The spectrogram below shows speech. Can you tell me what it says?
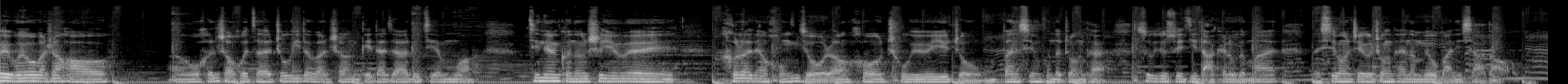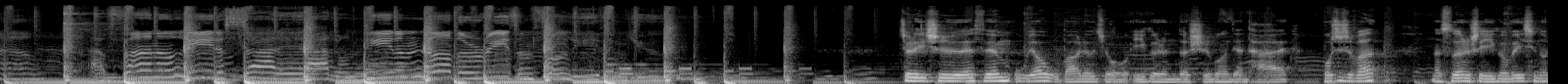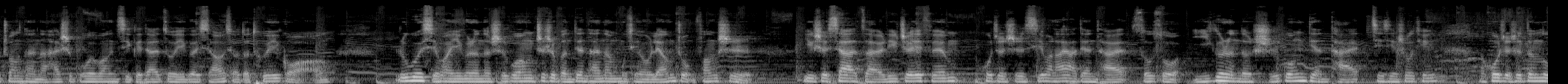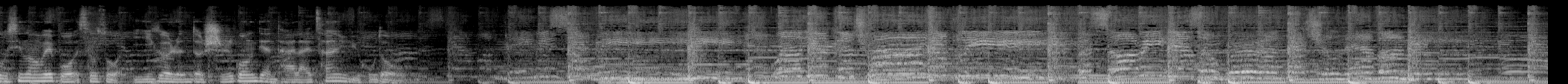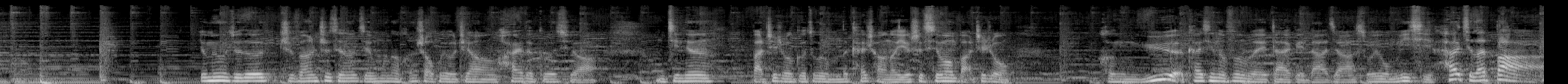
各位朋友，晚上好。呃，我很少会在周一的晚上给大家录节目啊。今天可能是因为喝了点红酒，然后处于一种半兴奋的状态，所以我就随机打开了我的麦。那希望这个状态呢没有把你吓到。这里是 FM 五幺五八六九一个人的时光电台，我是史凡。那虽然是一个微醺的状态呢，还是不会忘记给大家做一个小小的推广。如果喜欢一个人的时光，支持本电台呢，目前有两种方式：一是下载荔枝 FM 或者是喜马拉雅电台，搜索“一个人的时光电台”进行收听；那或者是登录新浪微博，搜索“一个人的时光电台”来参与互动。有没有觉得芷凡之前的节目呢，很少会有这样嗨的歌曲啊？你今天把这首歌作为我们的开场呢，也是希望把这种很愉悦、开心的氛围带给大家，所以我们一起嗨起来吧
